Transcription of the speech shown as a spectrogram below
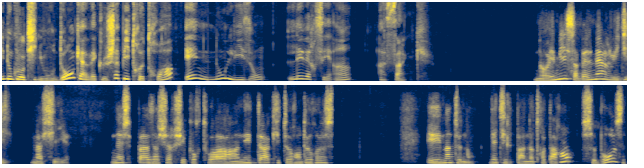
Et nous continuons donc avec le chapitre 3 et nous lisons les versets 1 à 5. Noémie, sa belle-mère, lui dit Ma fille, n'ai-je pas à chercher pour toi un état qui te rende heureuse? Et maintenant, n'est-il pas notre parent, ce Bose,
